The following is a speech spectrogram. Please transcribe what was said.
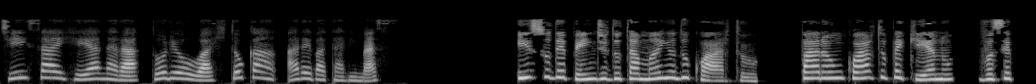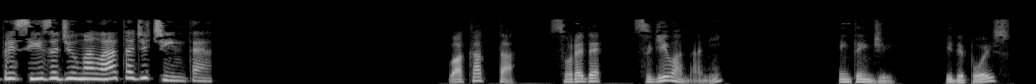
小さい部屋なら塗料は一缶あれば足ります。Isso depende do tamanho do quarto. Para um quarto pequeno, você precisa de uma lata de tinta. わかった。それで、次は何 Entendi. E depois?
